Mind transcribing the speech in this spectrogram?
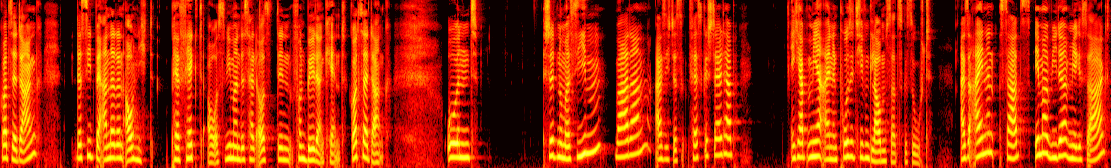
Gott sei Dank, das sieht bei anderen auch nicht perfekt aus, wie man das halt aus den von Bildern kennt. Gott sei Dank. Und Schritt Nummer sieben war dann, als ich das festgestellt habe, ich habe mir einen positiven Glaubenssatz gesucht. Also einen Satz immer wieder mir gesagt,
